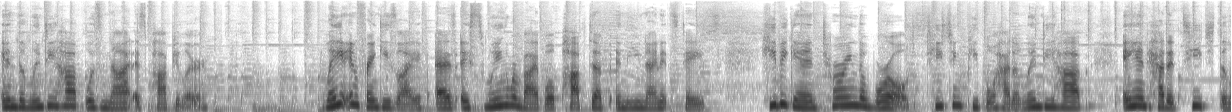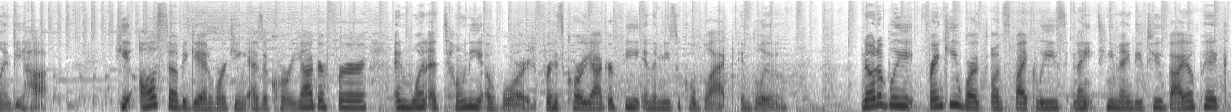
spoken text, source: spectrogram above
and the Lindy Hop was not as popular. Late in Frankie's life, as a swing revival popped up in the United States, he began touring the world teaching people how to Lindy Hop and how to teach the Lindy Hop. He also began working as a choreographer and won a Tony Award for his choreography in the musical Black and Blue. Notably, Frankie worked on Spike Lee's 1992 biopic,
